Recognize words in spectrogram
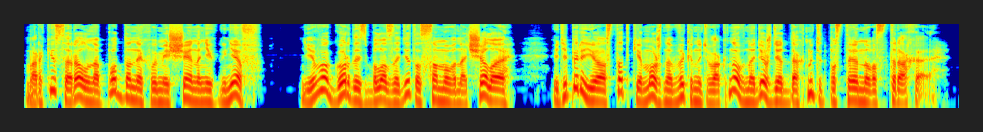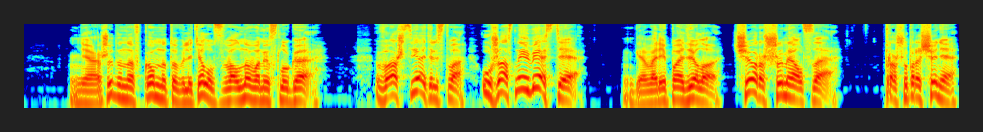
Маркиз орал на подданных, вымещая на них гнев. Его гордость была задета с самого начала, и теперь ее остатки можно выкинуть в окно в надежде отдохнуть от постоянного страха. Неожиданно в комнату влетел взволнованный слуга. «Ваше сиятельство! Ужасные вести!» «Говори по делу! Чё расшумелся?» «Прошу прощения,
